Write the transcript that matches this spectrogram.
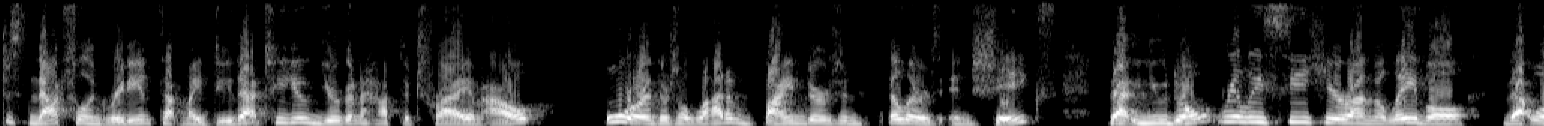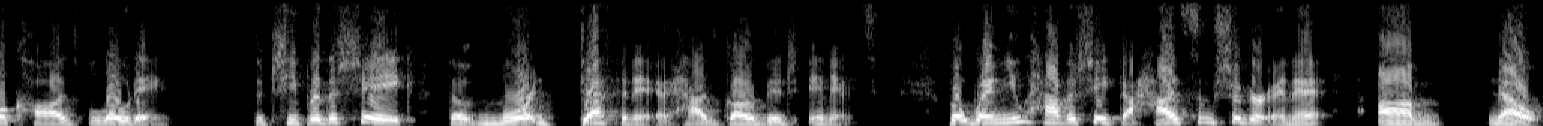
just natural ingredients that might do that to you. You're going to have to try them out or there's a lot of binders and fillers in shakes that you don't really see here on the label that will cause bloating. The cheaper the shake, the more definite it has garbage in it. But when you have a shake that has some sugar in it, um, now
